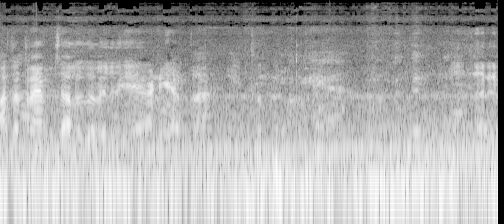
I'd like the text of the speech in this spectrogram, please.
आता ट्रॅम्प चालू झालेली आहे आणि आता इथून नजारे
